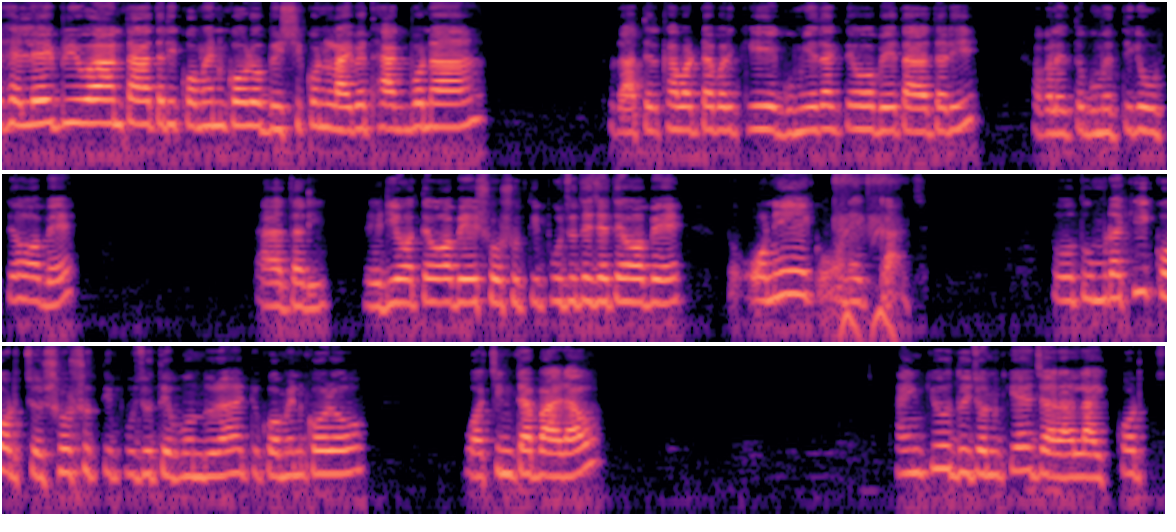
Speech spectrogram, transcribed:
তো হ্যালো এভরিওয়ান তাড়াতাড়ি কমেন্ট করো, বেশিক্ষণ লাইভে থাকব না। রাতের খাবারটা আবার খেয়ে ঘুমিয়ে থাকতে হবে তাড়াতাড়ি, সকালে তো ঘুমের থেকে উঠতে হবে। তাড়াতাড়ি রেডি হতে হবে, সরস্বতী পুজোতে যেতে হবে। তো অনেক অনেক কাজ। তো তোমরা কি করছ? সরস্বতী পুজোতে বন্ধুরা একটু কমেন্ট করো। ওয়াচিংটা বাড়াও। থ্যাংক ইউ দুজনকে যারা লাইক করছ।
